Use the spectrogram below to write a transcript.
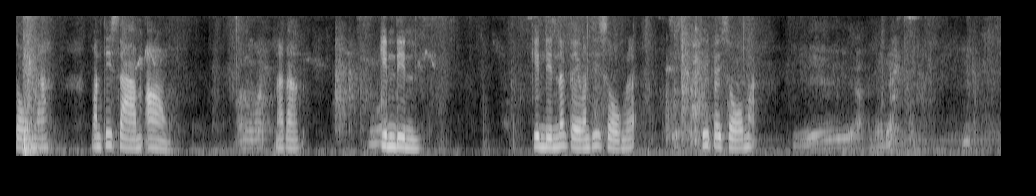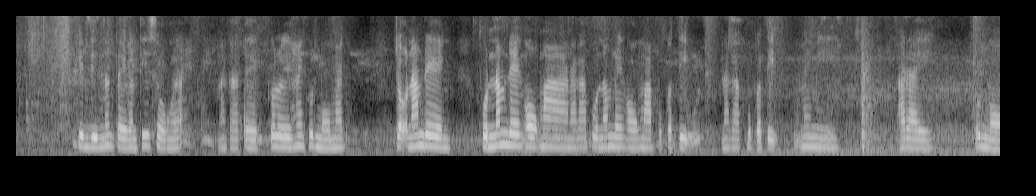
ซ้อมนะ วันที่สามอ้าว นะคะ กินดิน กินดินตั้งแต่วันที่สองแล้ว ที่ไปซ้อมอะเอ๊ะอะเดี๋ยวเดี๋ยวกินดินตั้งแต่วันที่สองแล้วนะคะ แต่ก็เลยให้คุณหมอมาเจาะน้ำแดง ผลน้ำแดงออกมานะคะ ผลน้ำแดงออกมาปกตินะคะ ปกติไม่มีอะไรคุณหมอ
